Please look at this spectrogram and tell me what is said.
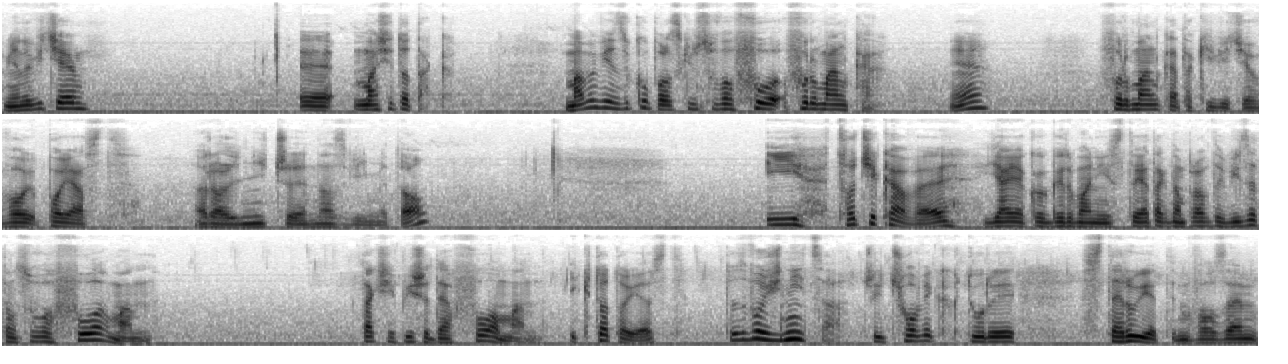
Mianowicie e, ma się to tak. Mamy w języku polskim słowo fu, furmanka, nie? Furmanka, taki wiecie, pojazd rolniczy, nazwijmy to. I co ciekawe, ja jako germanista, ja tak naprawdę widzę tam słowo Fuhrmann. Tak się pisze der Fuhrmann. I kto to jest? To jest woźnica, czyli człowiek, który steruje tym wozem,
